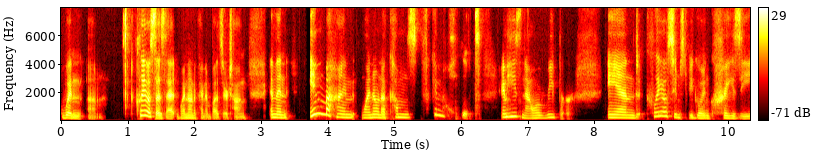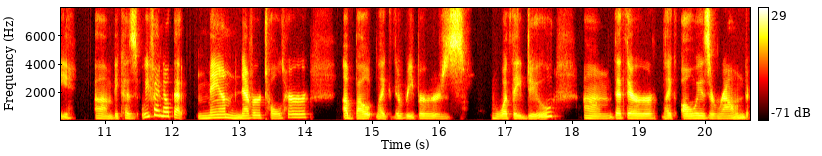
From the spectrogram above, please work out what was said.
when um, Cleo says that Wynonna kind of bites her tongue, and then in behind Wynonna comes freaking Holt, and he's now a Reaper, and Cleo seems to be going crazy um, because we find out that Ma'am never told her about like the Reapers, what they do um, that they're like always around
